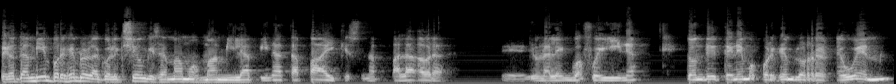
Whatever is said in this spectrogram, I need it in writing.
Pero también, por ejemplo, la colección que llamamos Mamila Pinata Pai, que es una palabra eh, de una lengua fueguina, donde tenemos, por ejemplo, Rewem,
